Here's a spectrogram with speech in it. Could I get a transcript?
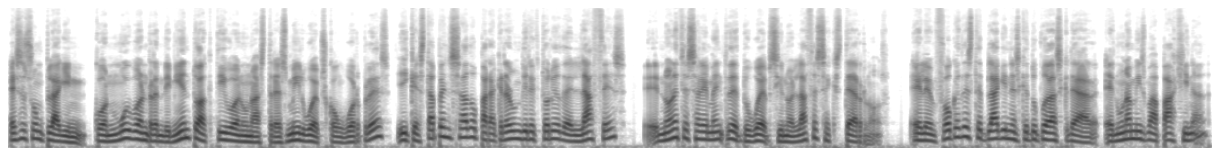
Ese es un plugin con muy buen rendimiento, activo en unas 3.000 webs con WordPress y que está pensado para crear un directorio de enlaces, eh, no necesariamente de tu web, sino enlaces externos. El enfoque de este plugin es que tú puedas crear en una misma página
